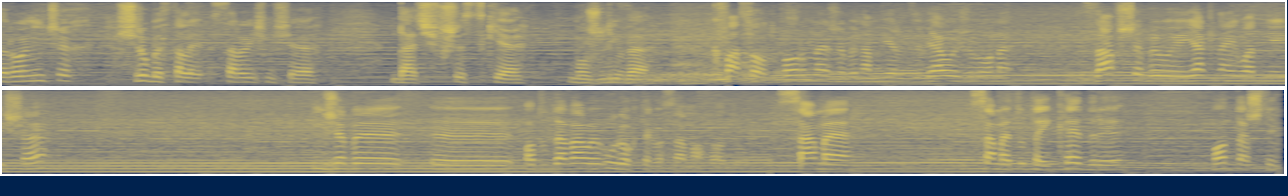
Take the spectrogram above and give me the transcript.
rolniczych. Śruby staraliśmy się dać wszystkie możliwe kwasoodporne, żeby nam nie rdzewiały, żeby one zawsze były jak najładniejsze i żeby y, oddawały urok tego samochodu. Same, same tutaj kedry, montaż tych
